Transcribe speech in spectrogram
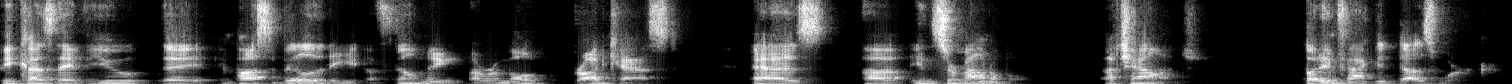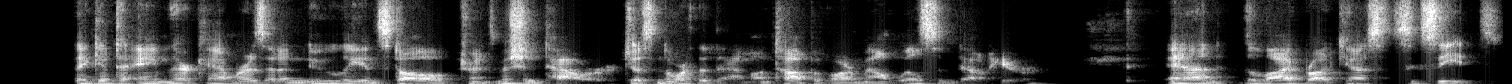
because they view the impossibility of filming a remote broadcast as uh, insurmountable, a challenge. But in fact, it does work. they get to aim their cameras at a newly installed transmission tower just north of them on top of our Mount Wilson down here. And the live broadcast succeeds.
